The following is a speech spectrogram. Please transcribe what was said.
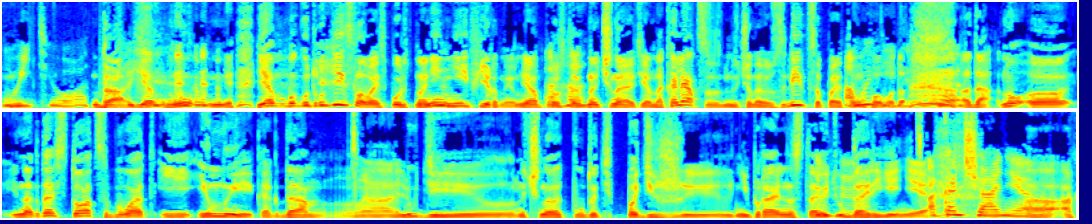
Уйдет. Да, я, ну, я могу другие слова использовать, но они не эфирные. У меня просто ага. начинают я накаляться, начинаю злиться по этому а поводу. Видим, да. да, но э, иногда ситуации бывают и иные, когда э, люди начинают путать падежи, неправильно ставить угу. ударение. Окончание. А, а,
